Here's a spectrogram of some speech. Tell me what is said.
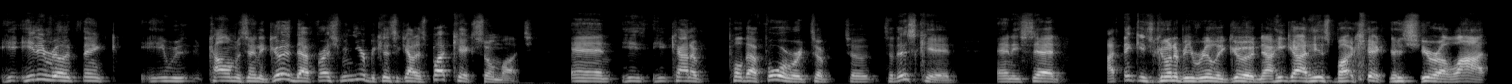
he he didn't really think he was Colin was any good that freshman year because he got his butt kicked so much, and he he kind of pulled that forward to to to this kid and he said, I think he's going to be really good. Now, he got his butt kicked this year a lot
